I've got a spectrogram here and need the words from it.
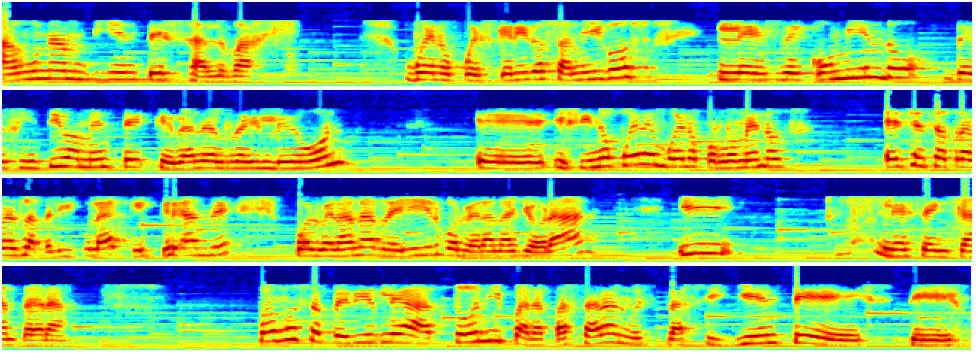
a un ambiente salvaje. Bueno, pues queridos amigos, les recomiendo definitivamente que vean El Rey León. Eh, y si no pueden, bueno, por lo menos échense otra vez la película, que créanme, volverán a reír, volverán a llorar y les encantará. Vamos a pedirle a Tony para pasar a nuestra siguiente este,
